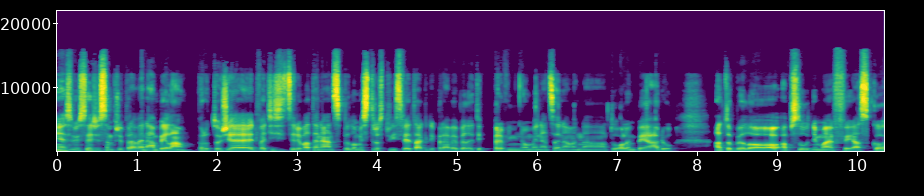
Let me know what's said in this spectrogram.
Já si myslím, že jsem připravená byla, protože 2019 bylo mistrovství světa, kdy právě byly ty první nominace na, na tu olympiádu. A to bylo absolutně moje fiasko,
